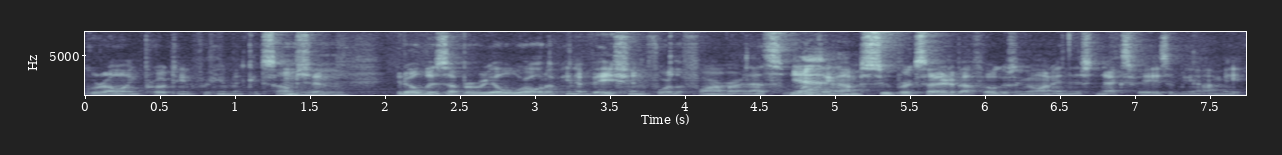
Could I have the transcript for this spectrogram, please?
growing protein for human consumption. Mm-hmm. It opens up a real world of innovation for the farmer, and that's one thing I'm super excited about focusing on in this next phase of Beyond Meat.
